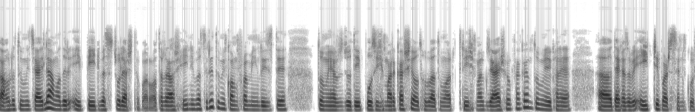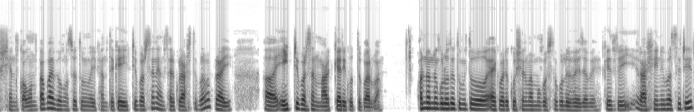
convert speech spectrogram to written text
তাহলে তুমি চাইলে আমাদের এই পেইড ব্যাচে চলে আসতে পারো। অর্থাৎ রাজশাহী ইউনিভার্সিটি তুমি কনফার্ম ইংরেজিতে তোমার যদি ২৫ মার্ক আসে অথবা তোমার ৩০ মার্ক যাই আসুক না কেন, তুমি এখানে দেখা যাবে 80% কোয়েশ্চেন কমন পাবা এবং হচ্ছে তুমি এখান থেকে 80% অ্যান্সার করে আসতে পারবা। প্রায়, আ 80% মার্ক ক্যারি করতে পারবা। অন্যান্যগুলোতে তুমি তো একবারে কোয়েশ্চেন ব্যাংক মুখস্থ করলে হয়ে যাবে। কিন্তু এই রাজশাহী ইউনিভার্সিটির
